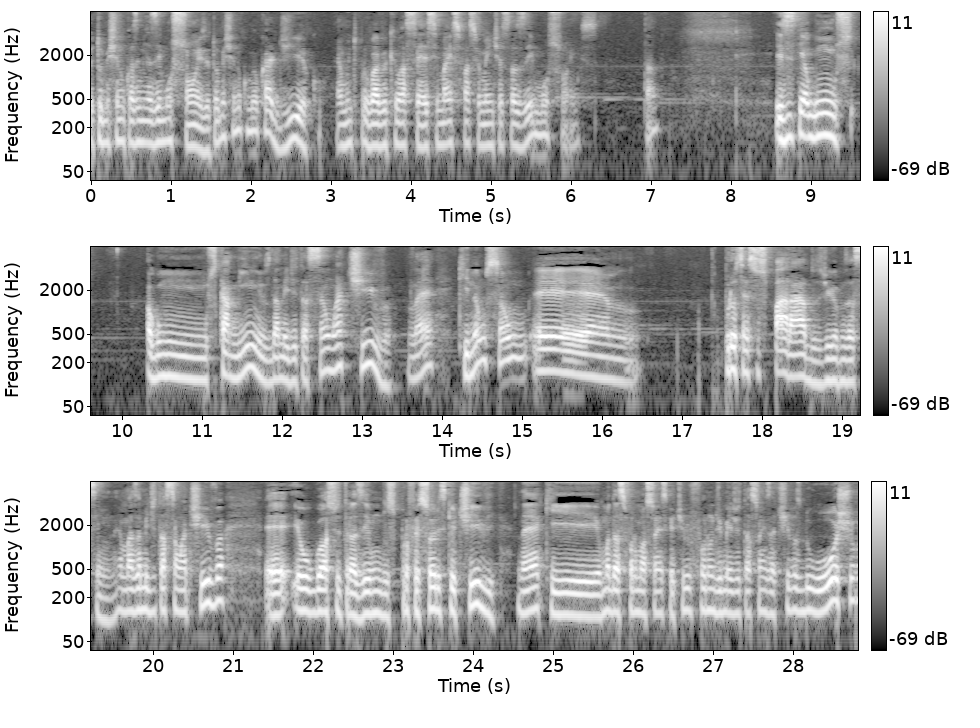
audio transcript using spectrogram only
eu estou mexendo com as minhas emoções, eu estou mexendo com o meu cardíaco. É muito provável que eu acesse mais facilmente essas emoções. Tá? Existem alguns, alguns caminhos da meditação ativa, né? que não são é, processos parados, digamos assim. Né? Mas a meditação ativa, é, eu gosto de trazer um dos professores que eu tive né, que uma das formações que eu tive foram de meditações ativas do Osho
